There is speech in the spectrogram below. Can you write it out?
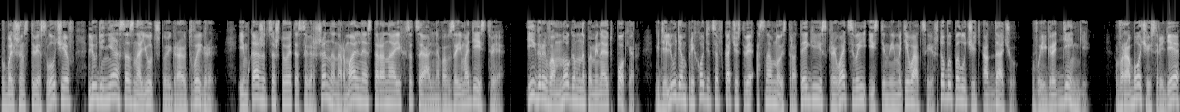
В большинстве случаев люди не осознают, что играют в игры, им кажется, что это совершенно нормальная сторона их социального взаимодействия. Игры во многом напоминают покер, где людям приходится в качестве основной стратегии скрывать свои истинные мотивации, чтобы получить отдачу, выиграть деньги. В рабочей среде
